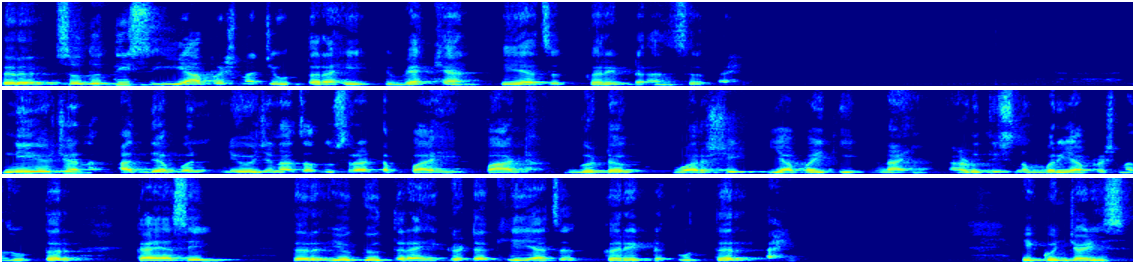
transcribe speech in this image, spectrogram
तर सदोतीस या प्रश्नाचे उत्तर आहे व्याख्यान हे याचं करेक्ट आन्सर आहे. नियोजन अध्यापन नियोजनाचा दुसरा टप्पा आहे पाठ घटक वार्षिक यापैकी नाही. अडतीस नंबर या प्रश्नाचं उत्तर काय असेल? तर योग्य उत्तर आहे. घटक हे याचं करेक्ट उत्तर आहे. एकोणचाळीस.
